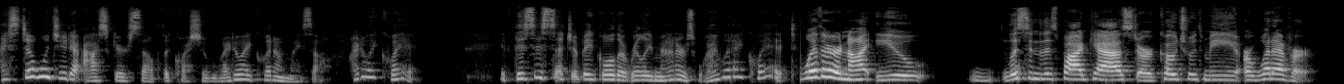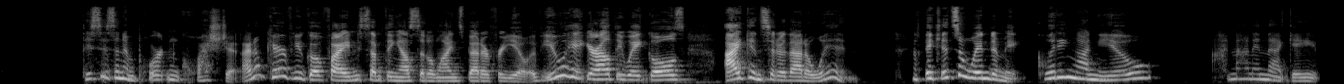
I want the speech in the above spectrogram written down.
I still want you to ask yourself the question why do I quit on myself? Why do I quit? If this is such a big goal that really matters, why would I quit? Whether or not you listen to this podcast or coach with me or whatever, this is an important question. I don't care if you go find something else that aligns better for you. If you hit your healthy weight goals, I consider that a win. like it's a win to me. Quitting on you, I'm not in that game.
